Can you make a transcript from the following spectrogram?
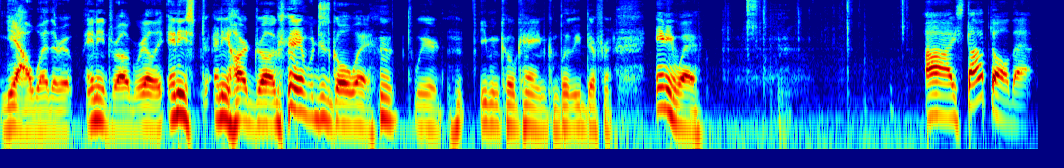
yeah whether it any drug really any any hard drug it would just go away it's weird even cocaine completely different anyway I stopped all that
